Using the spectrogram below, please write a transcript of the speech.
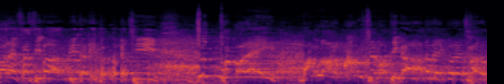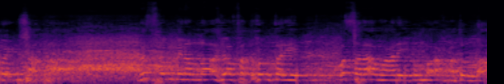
করে ফাঁসিবাদ বিতাড়িত করেছি। যুদ্ধ করেই বাংলার মানুষের অধিকার আদায় করে ছাড়বো ইনশাআল্লাহ। আসসালামু আলাইকুম ওয়া রাহমাতুল্লাহ।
